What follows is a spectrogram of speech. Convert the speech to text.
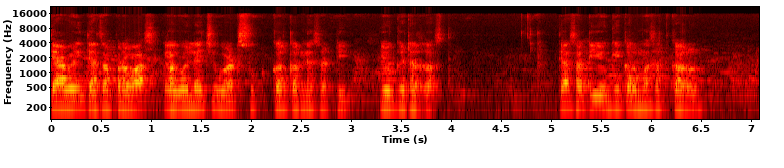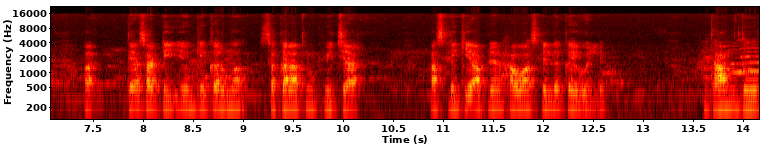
त्यावेळी त्याचा प्रवास कैवल्याची वाट सुखकर करण्यासाठी योग्य ठरत असते. त्यासाठी योग्य कर्म सत्कारून त्यासाठी योग्य कर्म सकारात्मक विचार असले की आपल्याला हवं असलेलं कैवल्य. धाम दूर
